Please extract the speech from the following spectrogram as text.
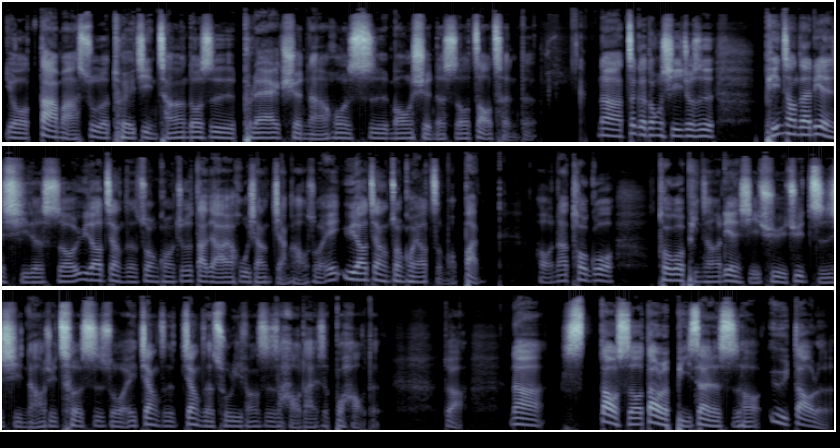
有大码数的推进，常常都是 play action 啊，或是 motion 的时候造成的。那这个东西就是平常在练习的时候遇到这样的状况，就是大家要互相讲好，说，诶，遇到这样的状况要怎么办？好，那透过透过平常的练习去去执行，然后去测试说，诶，这样子这样子的处理方式是好的还是不好的，对吧？那到时候到了比赛的时候，遇到了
